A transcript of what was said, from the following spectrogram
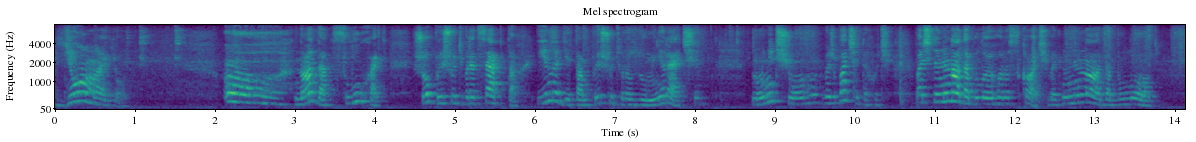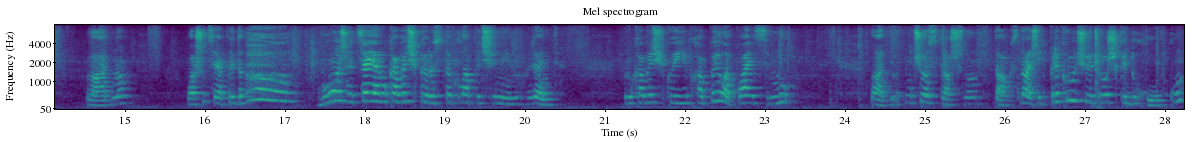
Йо-майо. О, надо слухати, що пишуть в рецептах. Іноді там пишуть розумні речі. Ну нічого, ви ж бачите хоч. Бачите, не треба було його розкачувати. Ну не треба було. Ладно. О, а що це я придав? О, Боже, це я рукавичкою розтовкла печенину. Гляньте. Рукавичкою її вхопила пальцем. Ну, ладно, нічого страшного. Так, значить, прикручую трошки духовку.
